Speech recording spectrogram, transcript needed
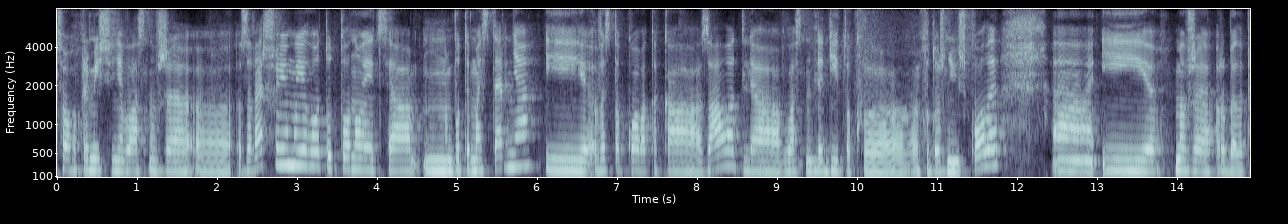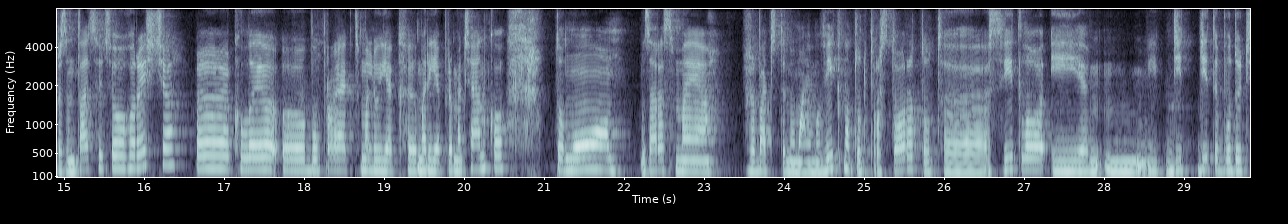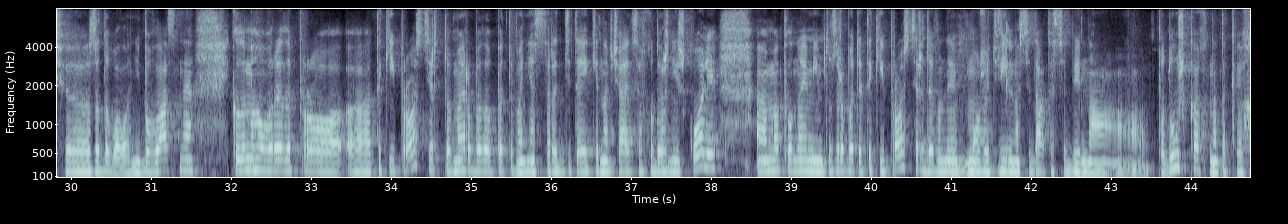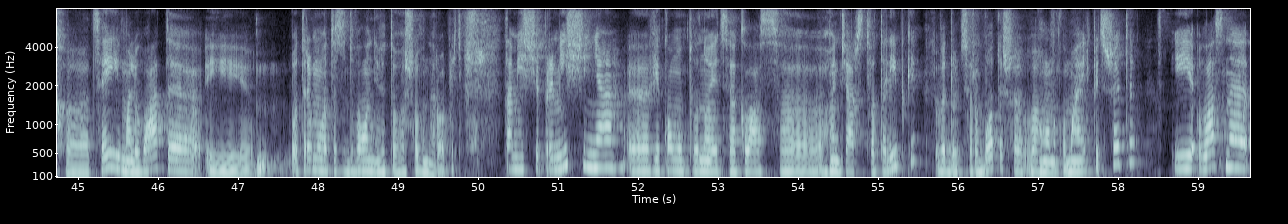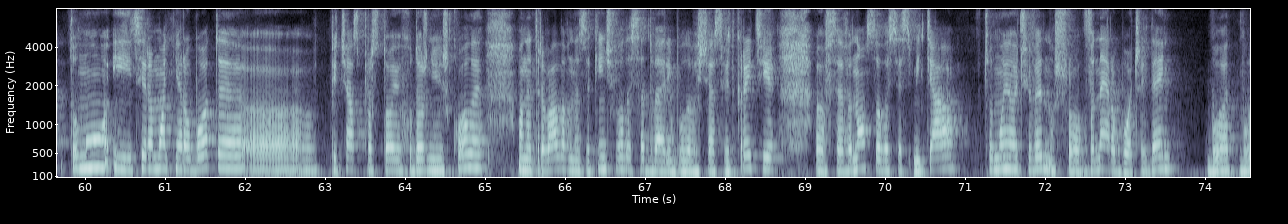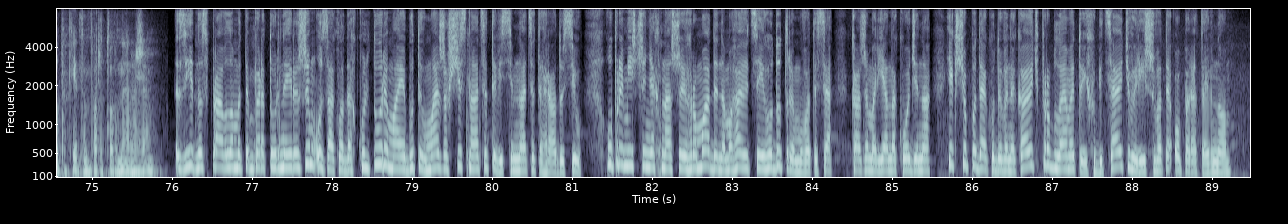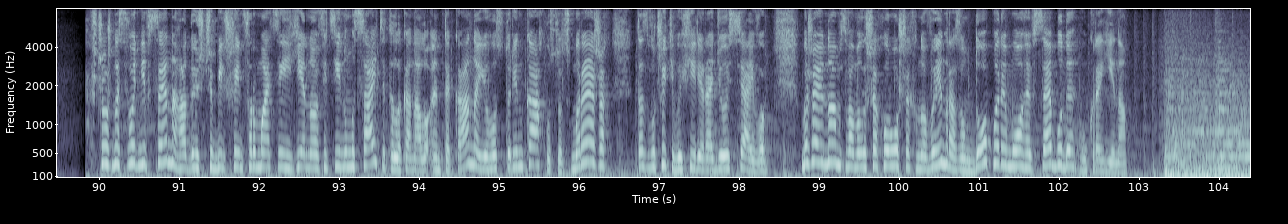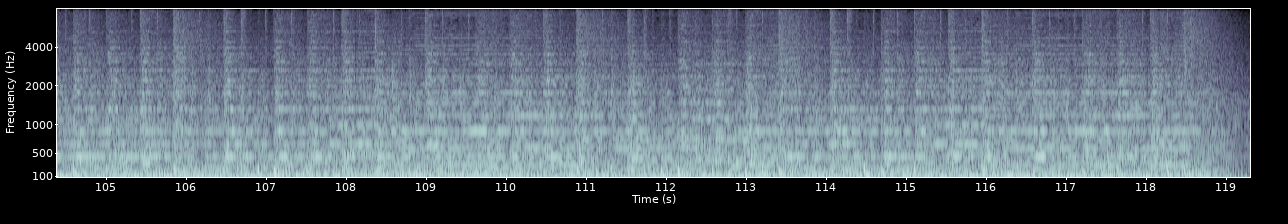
цього приміщення власне вже е, завершуємо його. Тут планується бути майстерня і виставкова така зала для власне для діток е, художньої школи. Е, і ми вже робили презентацію цього горища, коли був проект Малюй як Марія Примаченко. Тому зараз ми вже бачите, ми маємо вікна, тут просторо, тут е, світло, і, діти будуть е, задоволені. Бо, власне, коли ми говорили про е, такий простір, то ми робили опитування серед дітей, які навчаються в художній школі. Ми плануємо їм тут зробити такий простір, де вони можуть вільно сідати собі на подушках, на таких цей, малювати і отримувати задоволення від того, що вони роблять. Там є ще приміщення, е, в якому планується клас е, гончарства та ліпки. Ведуться роботи, що вагонку мають підшити. І, власне, тому і ці ремонтні роботи е, під час простої художньої школи вони тривали, вони закінчувалися, двері були весь час відкриті, все виносилося, сміття. Тому і очевидно, що в неробочий день була, був такий температурний режим. Згідно з правилами, температурний режим у закладах культури має бути в межах 16-18 градусів. У приміщеннях нашої громади намагаються його дотримуватися, каже Мар'яна Кодіна. Якщо подекуди виникають проблеми, то їх обіцяють вирішувати оперативно. Що ж на сьогодні все. Нагадую, що більше інформації є на офіційному сайті телеканалу НТК, на його сторінках у соцмережах та звучить в ефірі Радіо Сяйво. Бажаю нам з вами лише хороших новин. Разом до перемоги. Все буде Україна.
